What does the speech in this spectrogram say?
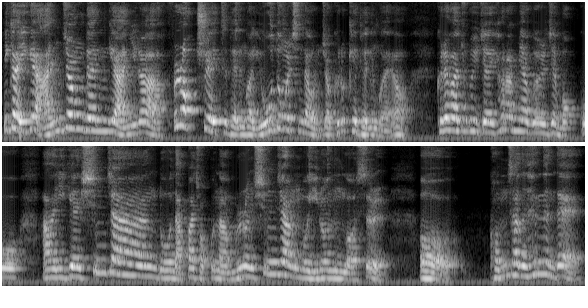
그러니까 이게 안정된 게 아니라 fluctuate 되는 거야. 요동을 친다고 그러죠. 그렇게 되는 거예요. 그래가지고 이제 혈압약을 이제 먹고 아 이게 심장도 나빠졌구나. 물론 심장 뭐 이런 것을 어 검사는 했는데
